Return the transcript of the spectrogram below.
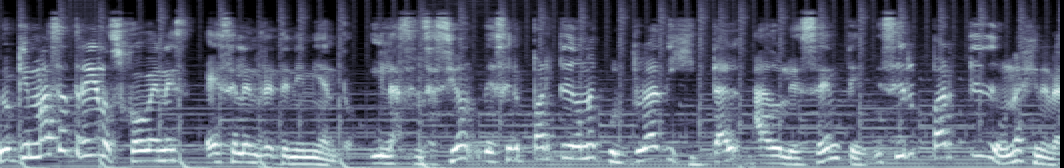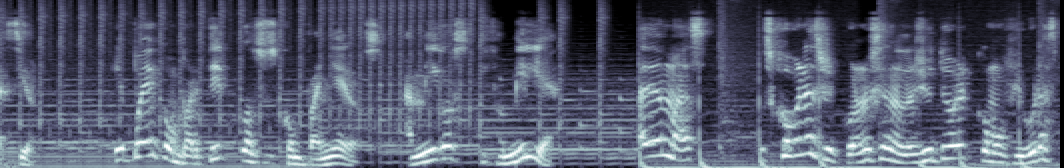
Lo que más atrae a los jóvenes es el entretenimiento y la sensación de ser parte de una cultura digital adolescente, de ser parte de una generación que pueden compartir con sus compañeros, amigos y familia. Además, los jóvenes reconocen a los youtubers como figuras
